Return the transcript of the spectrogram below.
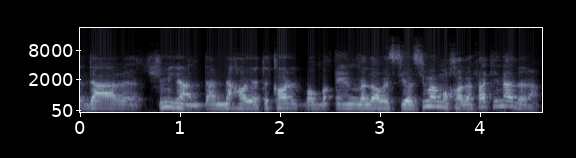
در چی میگن؟ در نهایت کار با انقلاب سیاسی من مخالفتی ندارم.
